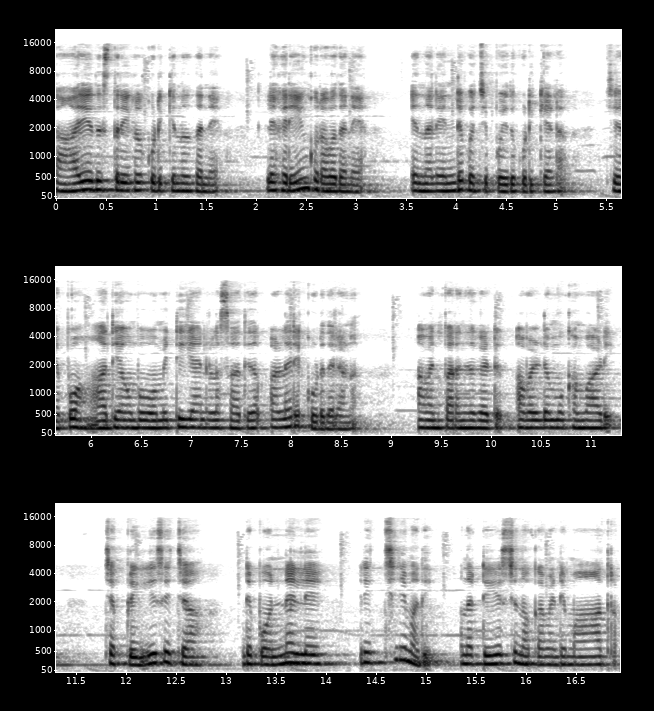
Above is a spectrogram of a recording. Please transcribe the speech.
കാര്യം ഇത് സ്ത്രീകൾ കുടിക്കുന്നത് തന്നെ ലഹരിയും കുറവ് തന്നെയാണ് എന്നാൽ എന്റെ കൊച്ചിപ്പോൾ ഇത് കുടിക്കേണ്ട. ചിലപ്പോൾ ആദ്യമാകുമ്പോൾ വൊമിറ്റ് ചെയ്യാനുള്ള സാധ്യത വളരെ കൂടുതലാണ്. അവൻ പറഞ്ഞത് കേട്ട് അവളുടെ മുഖം വാടി. ച പ്ലീസ് ഇച്ച എന്റെ പൊന്നല്ലേ ഒരു ഇച്ചിരി മതി. ഒന്ന് ടേസ്റ്റ് നോക്കാൻ വേണ്ടി മാത്രം.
